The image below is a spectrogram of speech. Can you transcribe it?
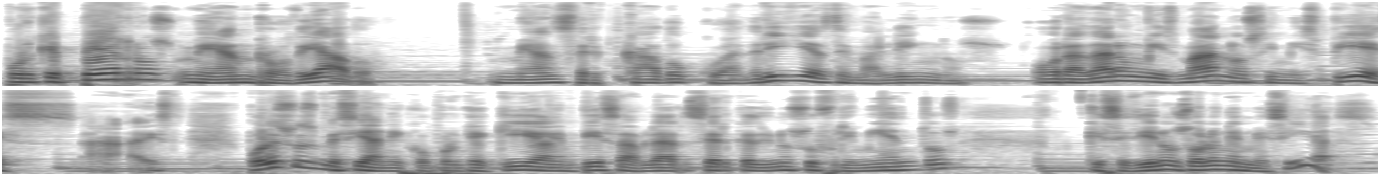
Porque perros me han rodeado, me han cercado cuadrillas de malignos, horadaron mis manos y mis pies. Ah, por eso es mesiánico, porque aquí empieza a hablar cerca de unos sufrimientos que se dieron solo en el Mesías.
